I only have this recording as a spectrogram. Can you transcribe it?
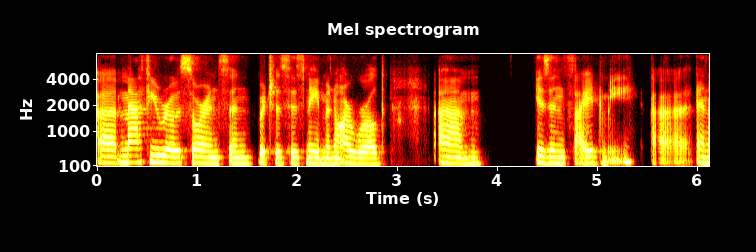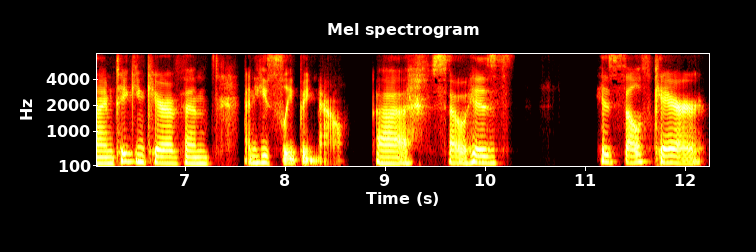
uh, Matthew Rose Sorensen, which is his name in our world, um, is inside me, uh, and I'm taking care of him, and he's sleeping now. Uh, so his his self care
